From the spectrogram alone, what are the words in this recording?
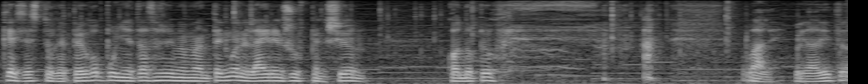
¿Qué es esto? Que pego puñetazos y me mantengo en el aire en suspensión. Cuando pego... vale, cuidadito.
